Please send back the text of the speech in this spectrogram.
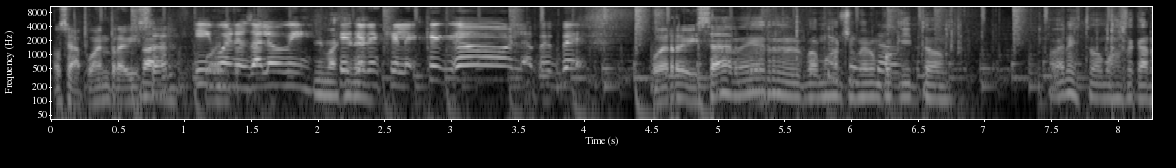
O sea, pueden revisar. Y pueden- bueno, ya lo vi. ¿Qué Imaginé. querés que le.? ¿Qué? Hola, Pepe. Pueden revisar. A ver, vamos a ¿Qué chupar un poquito. A ver, esto vamos a sacar.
